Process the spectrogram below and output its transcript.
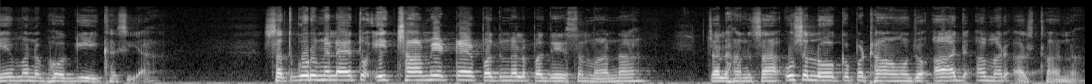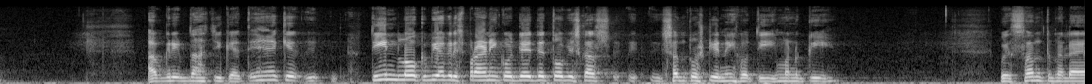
ये मन भोगी खसिया। सतगुरु मिले तो इच्छा मेटे, पद मिल पदे समाना। चल हंसा, उस लोक पठाऊं जो आज अमर अस्थाना। अब गरीबदास जी कहते हैं कि तीन लोक भी अगर इस प्राणी को दे दे तो भी इसका संतुष्टि नहीं होती मन की। कोई संत मिले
